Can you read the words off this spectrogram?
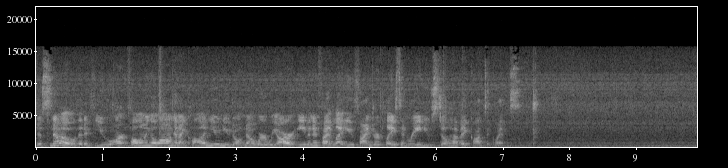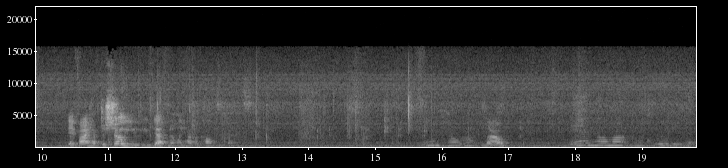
Just know that if you aren't following along and I call on you and you don't know where we are, even if I let you find your place and read, you still have a consequence. If I have to show you, you definitely have a consequence. Van Helmont, Loud. Van Helmont concluded that,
